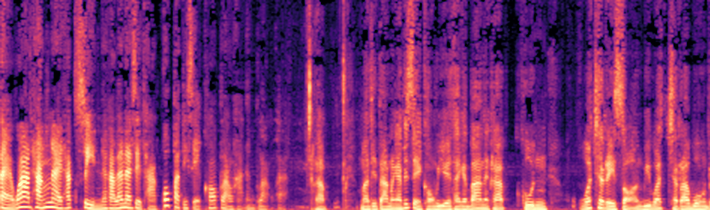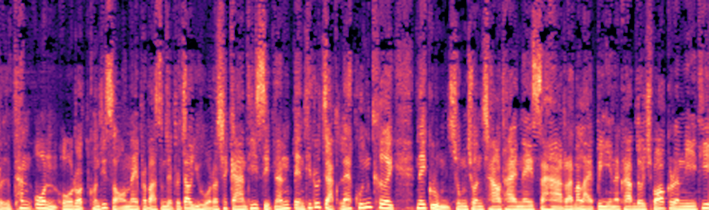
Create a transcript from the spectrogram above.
แต่ว่าทั้งนายทักษิณนะคะและนายเศรษฐาก็ปฏิเสธข้อกล่าวหาดังกล่าวค่ะครับ มาติดตามรายงานพิเศษของวิวไทยกันบ้างนะครับ คุณ วัชเรศรวิวัชรวงศ์หรือท่านอ้นโอรสคนที่สองในพระบาทสมเด็จพระเจ้าอยู่หัวรัชกาลที่ 10 นั้นเป็นที่รู้จักและคุ้นเคยในกลุ่มชุมชนชาวไทยในสหรัฐมาหลายปีนะครับ โดยเฉพาะกรณีที่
